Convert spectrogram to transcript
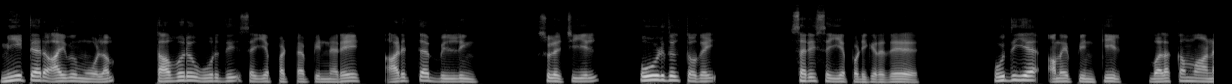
மீட்டர் ஆய்வு மூலம் தவறு உறுதி செய்யப்பட்ட பின்னரே அடுத்த பில்லிங் சுழற்சியில் கூடுதல் தொகை சரி செய்யப்படுகிறது. புதிய அமைப்பின் கீழ் வழக்கமான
